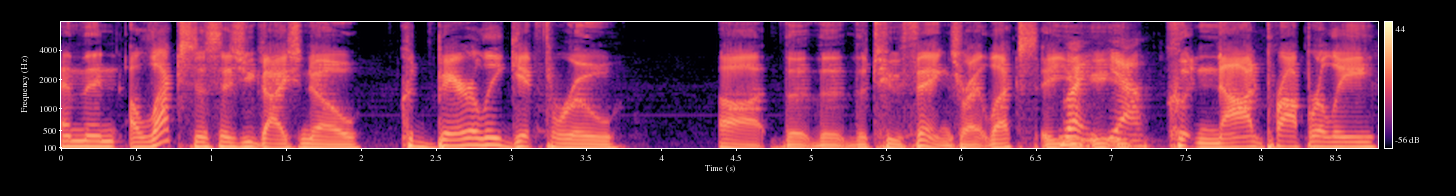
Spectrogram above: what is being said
and then Alexis, as you guys know, could barely get through uh, the the the two things. Right, Lex? You, Right, you- you yeah. couldn't nod properly.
